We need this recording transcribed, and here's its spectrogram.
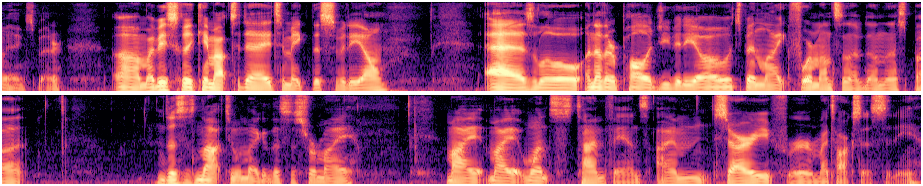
Everything's better. Um, I basically came out today to make this video as a little another apology video. It's been like four months since I've done this, but this is not to Omega. This is for my my my once time fans. I'm sorry for my toxicity.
